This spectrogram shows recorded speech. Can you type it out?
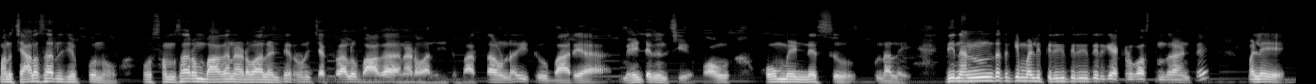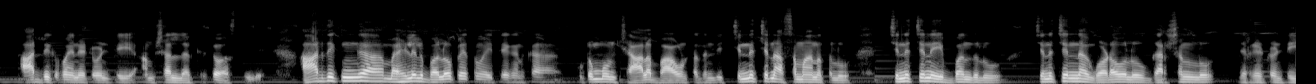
మనం చాలాసార్లు చెప్పుకున్నాం ఓ సంసారం బాగా నడవాలంటే రెండు చక్రాలు బాగా నడవాలి. ఇటు భర్త ఉండాలి ఇటు భార్య మెయింటెనెన్స్ హోమ్ హోమ్ మెయింటెనెన్స్ ఉండాలి. దీని అందరికీ మళ్ళీ తిరిగి తిరిగి తిరిగి ఎక్కడికి వస్తుందా అంటే మళ్ళీ ఆర్థికమైనటువంటి అంశాల దగ్గరికి వస్తుంది. ఆర్థికంగా మహిళలు బలోపేతం అయితే కనుక కుటుంబం చాలా బాగుంటుందండి. చిన్న చిన్న అసమానతలు చిన్న చిన్న ఇబ్బందులు చిన్న చిన్న గొడవలు ఘర్షణలు జరిగేటువంటి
